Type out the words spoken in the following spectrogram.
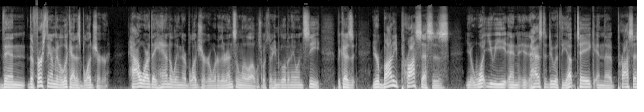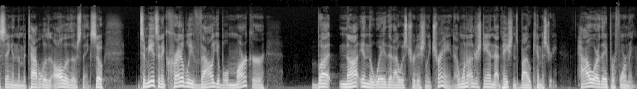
then the first thing I'm going to look at is blood sugar. How are they handling their blood sugar? What are their insulin levels? What's their hemoglobin A1C? Because your body processes, you know, what you eat, and it has to do with the uptake and the processing and the metabolism, all of those things. So, to me, it's an incredibly valuable marker, but not in the way that I was traditionally trained. I want to understand that patient's biochemistry. How are they performing?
